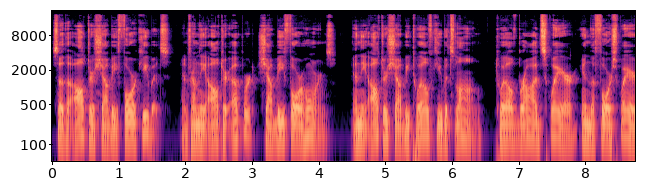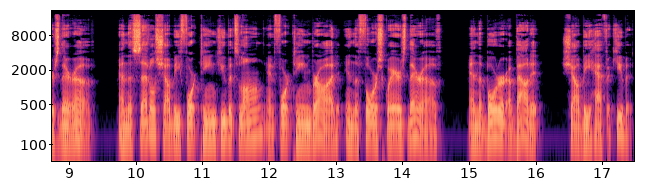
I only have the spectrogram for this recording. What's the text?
So the altar shall be four cubits, and from the altar upward shall be four horns. And the altar shall be twelve cubits long, twelve broad square in the four squares thereof. And the settle shall be fourteen cubits long, and fourteen broad in the four squares thereof. And the border about it shall be half a cubit.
